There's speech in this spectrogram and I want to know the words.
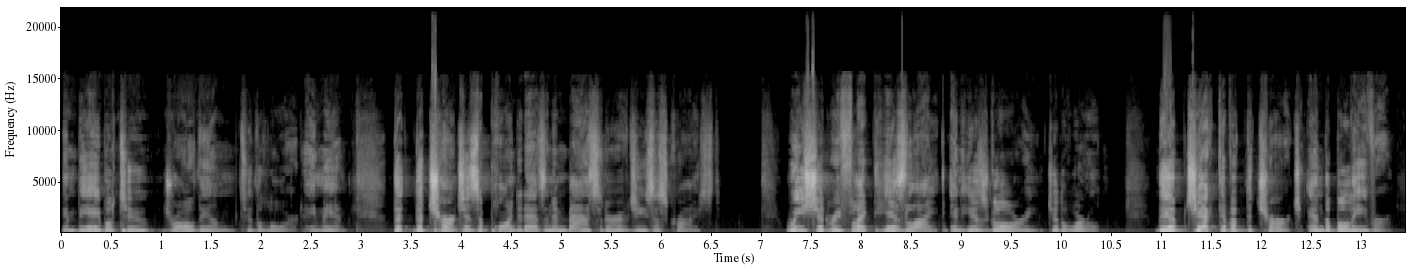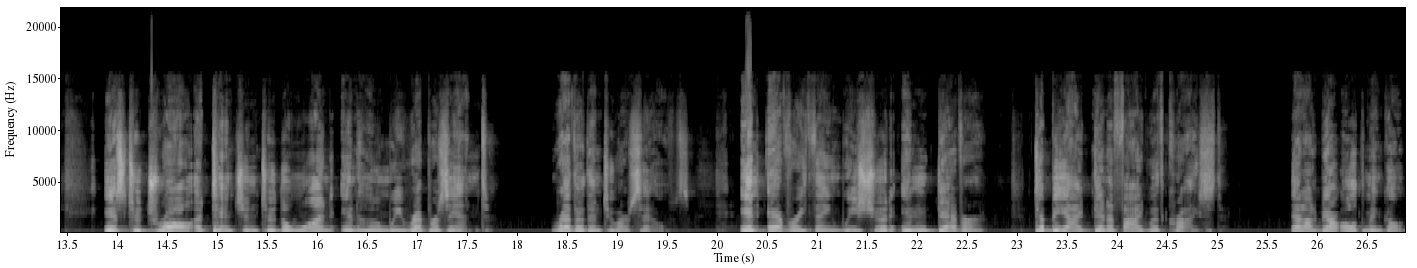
and be able to draw them to the Lord. Amen. The, the church is appointed as an ambassador of Jesus Christ. We should reflect his light and his glory to the world. The objective of the church and the believer is to draw attention to the one in whom we represent rather than to ourselves. In everything, we should endeavor to be identified with Christ. That ought to be our ultimate goal.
